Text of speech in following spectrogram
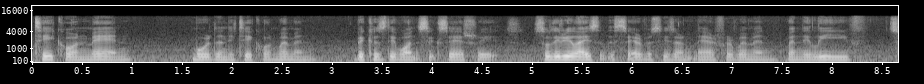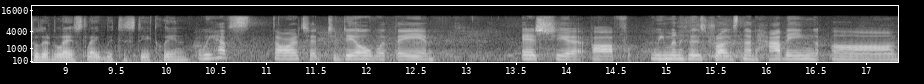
take on men more than they take on women because they want success rates. So they realise that the services aren't there for women when they leave, so they're less likely to stay clean. We have started to deal with the issue of women who use drugs not having uh,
